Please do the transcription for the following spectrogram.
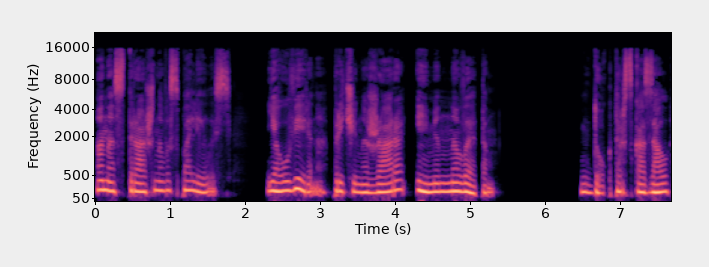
Она страшно воспалилась. Я уверена, причина жара именно в этом. Доктор сказал,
